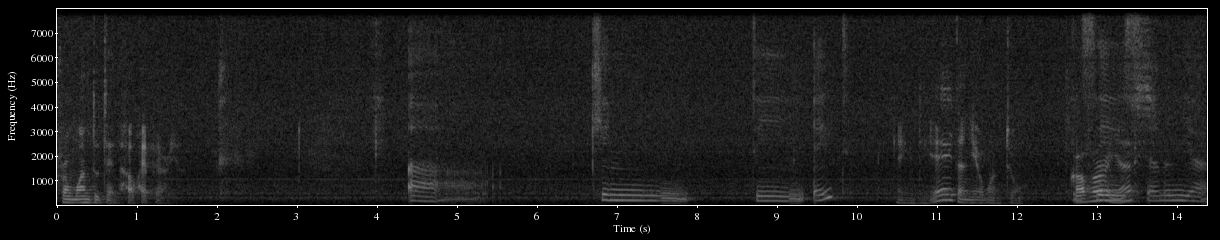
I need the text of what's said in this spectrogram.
From 1 to 10, how happy are you? uh, king d8? King D8 and you want to cover, yes? C7, yeah.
